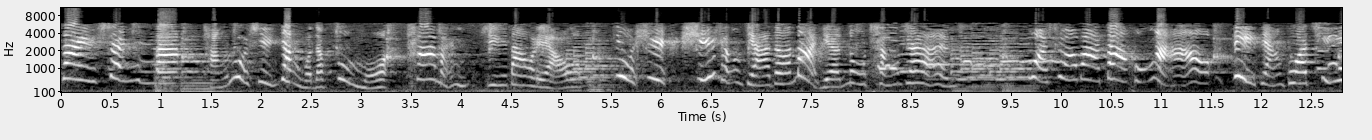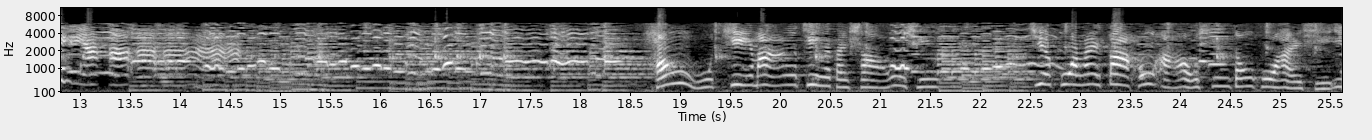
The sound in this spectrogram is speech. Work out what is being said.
在身呐、倘若是让我的父母他们知道了，就是实成假的，那也弄成真。我说吧，大红袄递讲过去呀、啊急忙接在手心，接过来大红袄，心动欢喜。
